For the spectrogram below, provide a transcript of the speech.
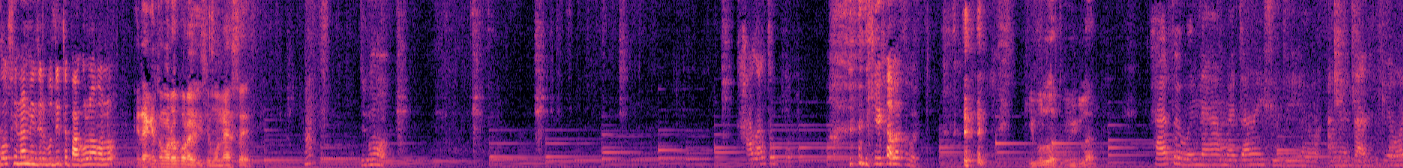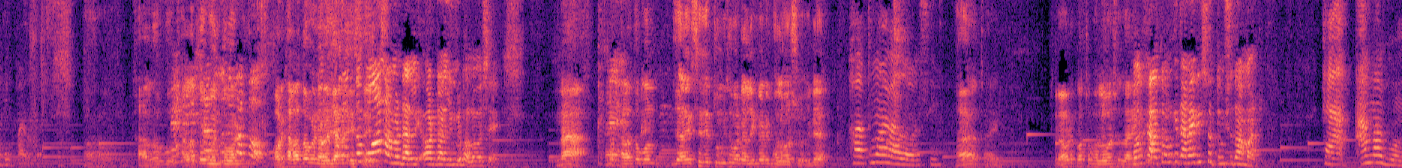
বলছি না নিজের বুদ্ধিতে পাগল হওয়া বলো এর আগে তোমারও পড়াই দিছি মনে আছে? জীবন। কি খালা তুমি কি বললা তুমি এগুলা? হ্যাঁ তো ওই না আমরা জানাইছি যে আমার দাদুকে অনেক ভালোবাসে। আহ, খালা তো বোন তোমাকে ওর খালা বোন ওরা তো বোন আমার ডার্লিং ওর ডার্লিং ভালোবাসে। না ওর হ্যাঁ। খালা তো বোন জানাইছে যে তুমি তোমার অনেক ভালোবাসো এটা? হ্যাঁ তোমার ভালোবাসি। হ্যাঁ তাই। তুমি আমার কত ভালোবাসো জানি তোমার জানাই দিছো তুমি শুধু আমার? হ্যাঁ আমার বোন।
